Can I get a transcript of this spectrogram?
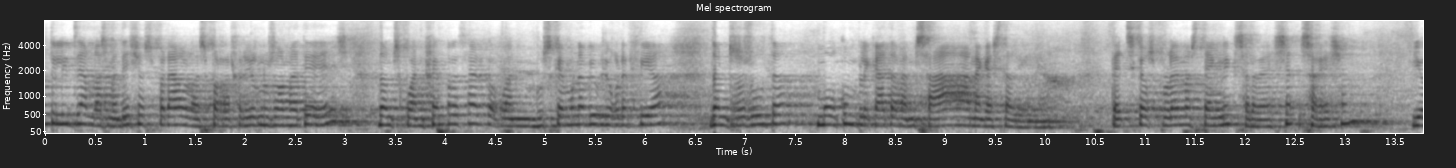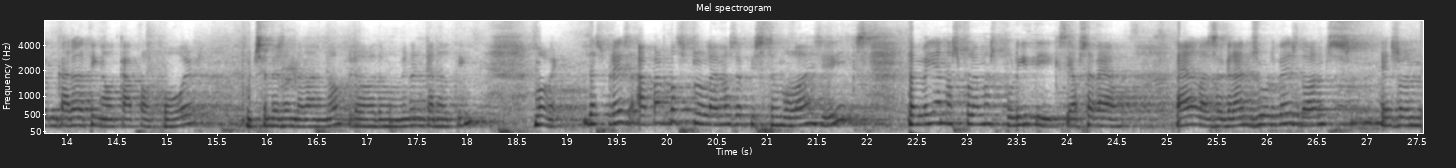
utilitzem les mateixes paraules per referir-nos al mateix, doncs quan fem recerca, quan busquem una bibliografia, doncs resulta molt complicat avançar en aquesta línia. Veig que els problemes tècnics segueixen, jo encara tinc al cap el power, potser més endavant no, però de moment encara el tinc. Molt bé, després, a part dels problemes epistemològics, també hi ha els problemes polítics, ja ho sabeu. Eh? Les grans urbes doncs, és on,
